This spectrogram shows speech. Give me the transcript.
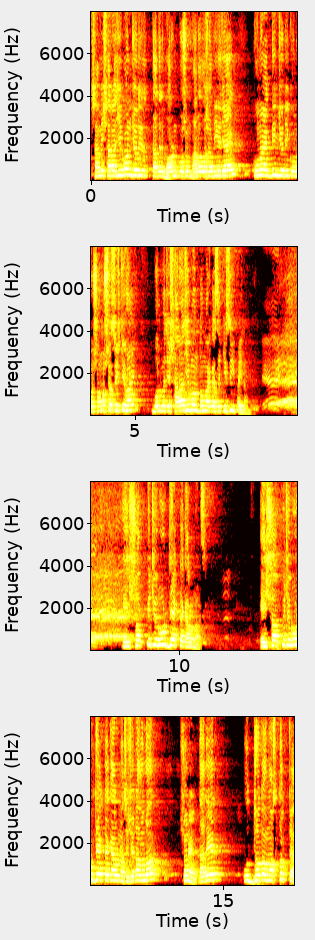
স্বামী সারা জীবন যদি তাদের ভরণ পোষণ ভালোবাসা দিয়ে যায়, কোনো একদিন যদি কোনো সমস্যা সৃষ্টি হয়, বলবে যে, সারা জীবন তোমার কাছে কিছুই পাইলাম। এই সব কিছুর ঊর্ধ্বে একটা কারণ আছে। এই সব কিছুর ঊর্ধ্বে একটা কারণ আছে, সেটা হলো, শোনেন, তাদের উদ্ধত মস্তকটা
